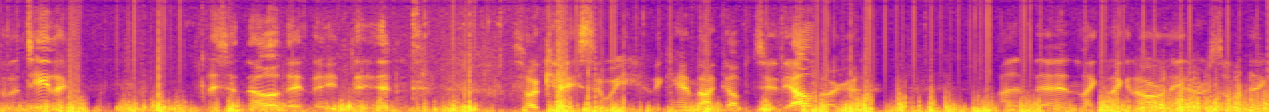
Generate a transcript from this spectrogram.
for the teething?" They said no, they, they, they didn't. So okay, so we, we came back up to the Albergue, and then like like an hour later or something,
